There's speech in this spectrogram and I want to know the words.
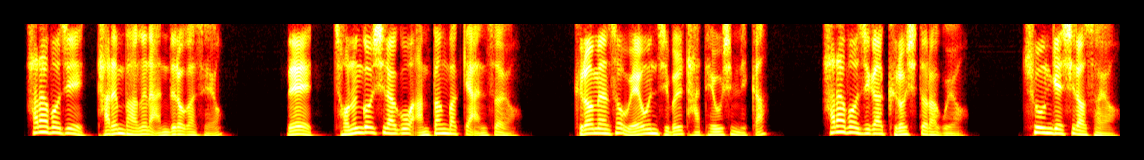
할아버지, 다른 방은 안 들어가세요? 네, 저는 거실하고 안방밖에 안 써요. 그러면서 왜 온 집을 다 데우십니까? 할아버지가 그러시더라고요. 추운 게 싫어서요.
